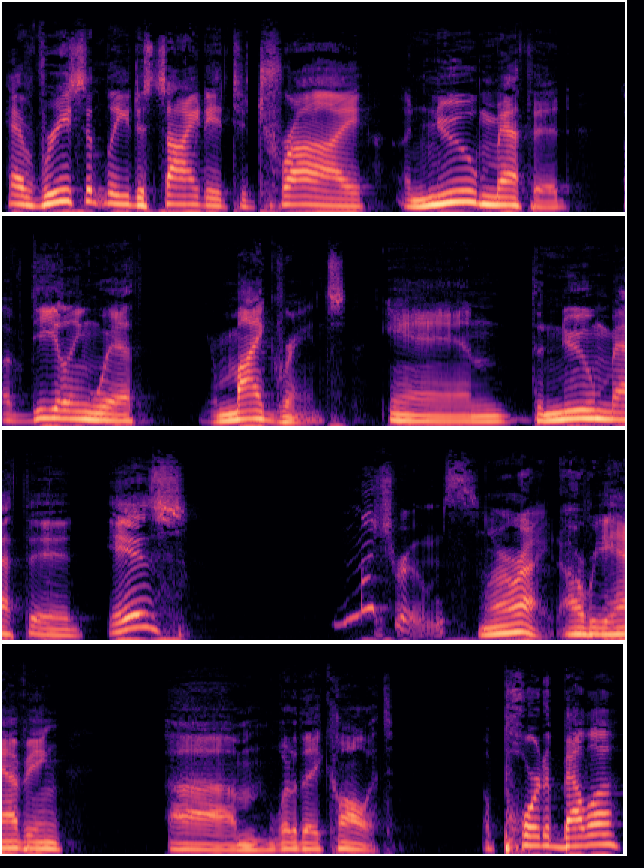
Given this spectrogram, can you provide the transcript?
have recently decided to try a new method of dealing with your migraines, and the new method is mushrooms. all right. Are we having, um, what do they call it? A portabella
